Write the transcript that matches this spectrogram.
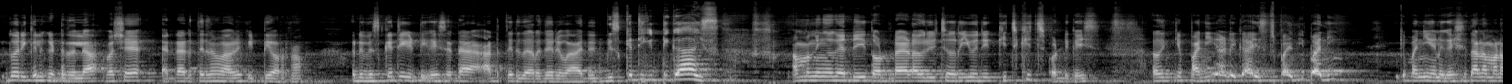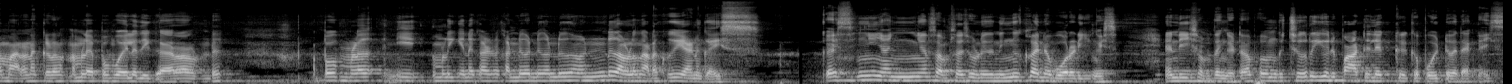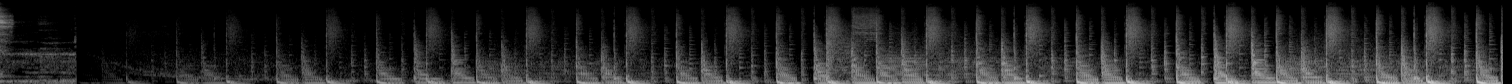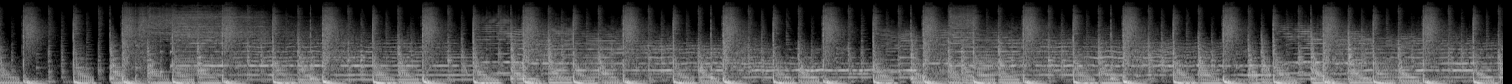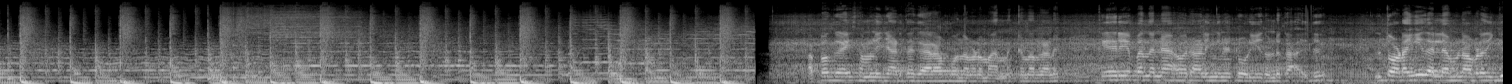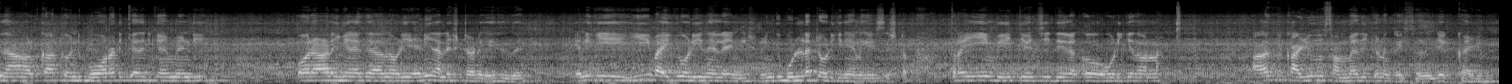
ഇതൊരിക്കലും കിട്ടത്തില്ല. പക്ഷേ എന്റെ അടുത്തിരുന്ന് അവന് കിട്ടി ഒരെണ്ണം. ഒരു ബിസ്ക്കറ്റ് കിട്ടി കൈസ് എന്റെ അടുത്തിരുന്ന് എറിഞ്ഞൊരു വാന് ബിസ്ക്കറ്റ് കിട്ടി കൈസ് അപ്പം നിങ്ങൾക്ക് എന്റെ ഈ തൊണ്ടയുടെ ഒരു ചെറിയൊരു കിച്ച് കിച്ച് ഉണ്ട് കൈസ് അതെനിക്ക് പനിയാണ് കൈസ് പനി പനി. എനിക്ക് പനിയാണ്. ഗൈസ് ഇതാണ് നമ്മുടെ മരണക്കിടം നമ്മളെപ്പം പോയാലും അതിൽ കയറാറുണ്ട് അപ്പോൾ നമ്മൾ ഇനി നമ്മളിങ്ങനെ കണ്ട് കണ്ട് കണ്ട് കണ്ട് നമ്മൾ നടക്കുകയാണ് ഗൈസ് ഗൈസ് ഇനി ഞാൻ ഇങ്ങനെ സംസാരിച്ചുകൊണ്ടിരുന്നത് നിങ്ങൾക്ക് തന്നെ ബോറടിക്കും ഗൈസ് എന്റെ ഈ ശബ്ദം കേട്ടോ. അപ്പോൾ നമുക്ക് ചെറിയൊരു പാട്ടിലേക്കൊക്കെ പോയിട്ട് വരാം ഗൈസ് അപ്പം ഗൈസ് നമ്മൾ ഇനി അടുത്ത കയറാൻ പോകുന്ന നമ്മുടെ മരണക്കിണറാണ് കയറിയപ്പം തന്നെ ഒരാളിങ്ങനെ ഓടിക്കുന്നുണ്ട് കാ- ഇത് ഇത് തുടങ്ങിയതല്ല നമ്മൾ അവിടെ നിൽക്കുന്ന ആൾക്കാർക്ക് വേണ്ടി ബോറടിക്കാതിരിക്കാൻ വേണ്ടി ഒരാളിങ്ങനെ കയറുന്ന ഓടി എനിക്ക് നല്ല ഇഷ്ടമാണ് ഗൈസ് ഇത്. എനിക്ക് ഈ ബൈക്ക് ഓടിക്കുന്നതല്ല എനിക്ക് ഇഷ്ടം. എനിക്ക് ബുള്ളറ്റ് ഓടിക്കുന്നതാണ് ഗൈസ് ഇഷ്ടം. ഇത്രയും വെയിറ്റ് വെച്ച് ഇതിലൊക്കെ ഓടിക്കുന്ന പറഞ്ഞാൽ അതൊക്കെ കഴിവ് സമ്മതിക്കണം ഗൈസ് അതിന്റെ കഴിവ്.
